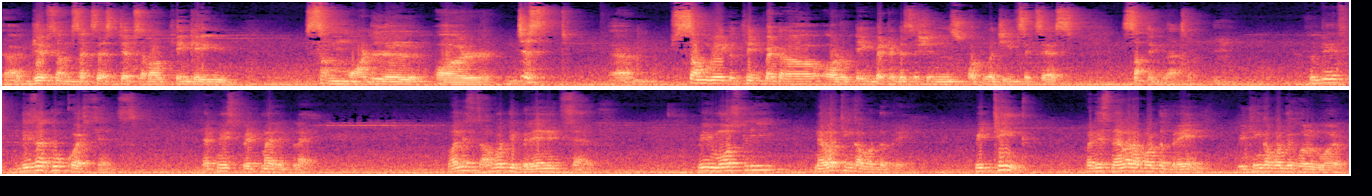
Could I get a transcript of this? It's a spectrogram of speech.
to uh, give some success tips about thinking, some model, or just um, some way to think better, or to take better decisions, or to achieve success, something of that sort. So these, these are two questions. Let me split my reply. One is about the brain itself. We mostly never think about the brain. We think, but it's never about the brain. We think about the whole world.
